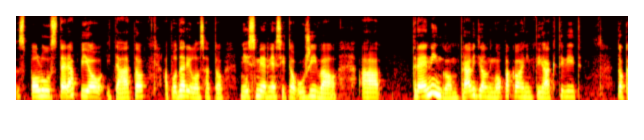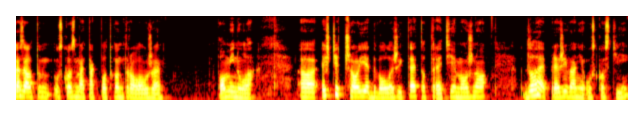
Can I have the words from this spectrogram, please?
spolu s terapiou i táto a podarilo sa to. Nesmierne si to užíval. A tréningom, pravidelným opakovaním tých aktivít dokázal tú úzkosť mať tak pod kontrolou, že pominula. Ešte čo je dôležité, to tretie možno, dlhé prežívanie úzkosti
